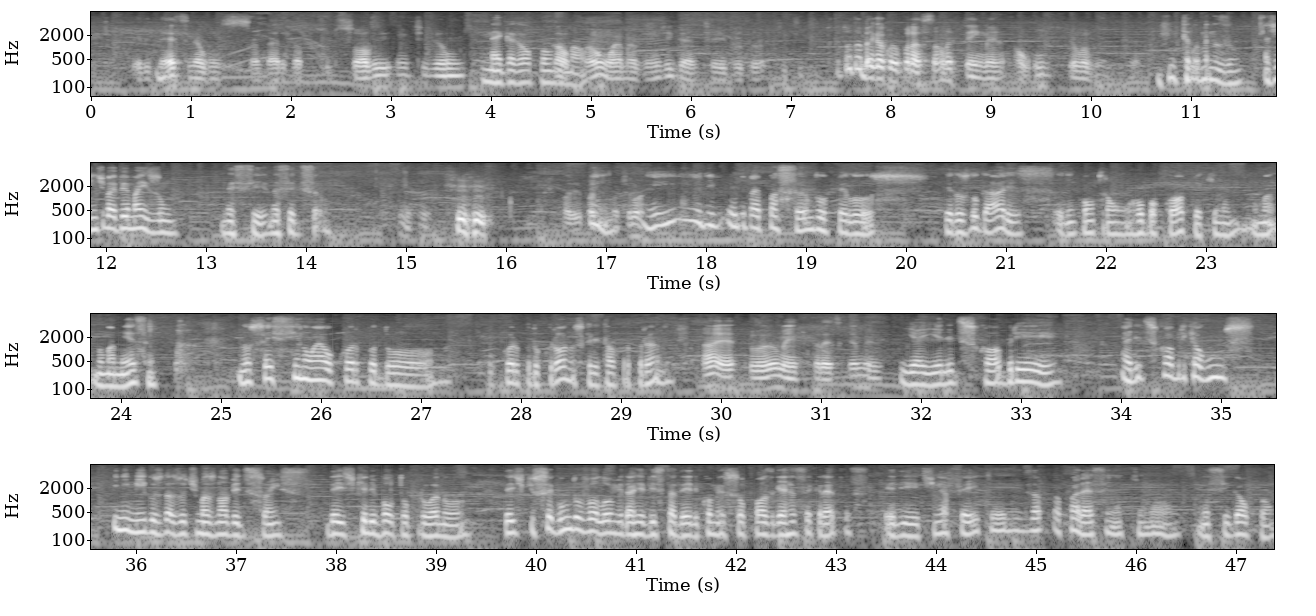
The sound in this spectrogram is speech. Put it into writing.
Ele desce, né? Alguns andares do subsolo e a gente vê um. Mega galpão, galpão um armazém gigante aí do, do, que toda mega corporação né, tem, né? Algum, pelo menos. Né? pelo menos um. A gente vai ver mais um nesse, nessa edição. pode, pode Sim, continuar. E ele, ele vai passando pelos, pelos lugares. Ele encontra um Robocop aqui numa, numa mesa. Não sei se não é o corpo do. Corpo do Cronos que ele estava procurando. Ah, é, provavelmente, parece que é mesmo. E aí ele descobre. Ele descobre que alguns inimigos das últimas nove edições, desde que ele voltou pro ano. Desde que o segundo volume da revista dele começou pós-Guerras Secretas, ele tinha feito, eles aparecem aqui no, nesse galpão.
